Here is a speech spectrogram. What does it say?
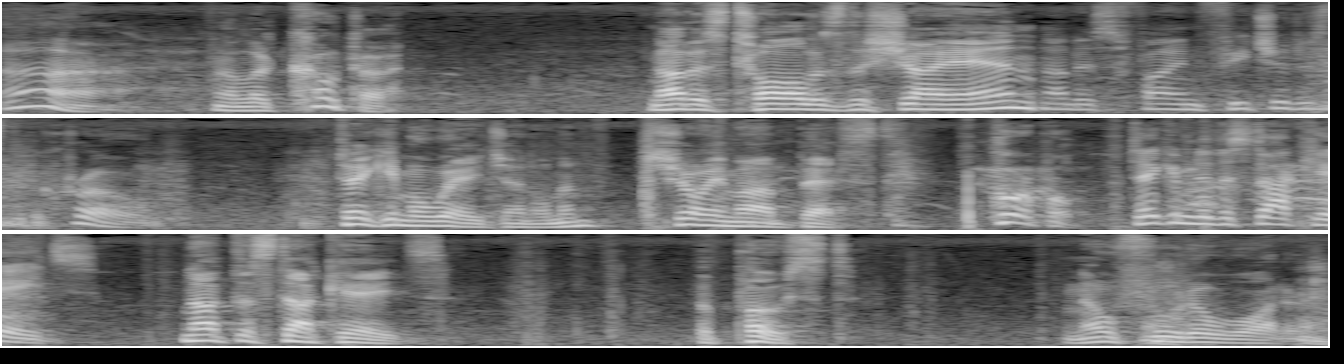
ah a Lakota. Not as tall as the Cheyenne, not as fine-featured as the Crow. Take him away, gentlemen. Show him our best. Corporal, take him to the stockades. Not the stockades. The post. No food or water.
